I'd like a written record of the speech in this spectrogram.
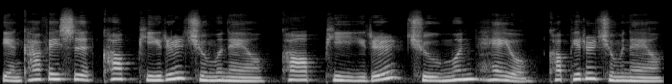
点咖啡是커피를주문해요커피를주문해요커피를주문해요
